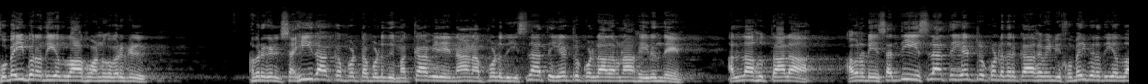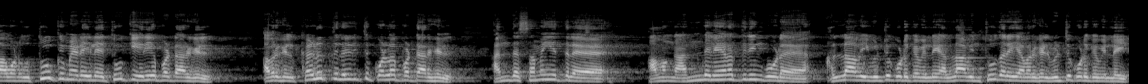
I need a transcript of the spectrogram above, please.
ஹுபைப் ரதியுல்லாஹு அணுகவர்கள் அவர்கள் ஷஹீதாக்கப்பட்ட பொழுது மக்காவிலே நான் அப்பொழுது இஸ்லாத்தை ஏற்றுக்கொள்ளாதவனாக இருந்தேன். அல்லாஹு தாலா அவனுடைய சத்திய இஸ்லாத்தை ஏற்றுக்கொண்டதற்காக வேண்டி ஹுபைப் ரதியுல்லாஹு அணுகு தூக்கு மேடையிலே தூக்கி எறியப்பட்டார்கள். அவர்கள் கழுத்து நெறித்து கொல்லப்பட்டார்கள். அந்த சமயத்தில் அவங்க அந்த நேரத்திலையும் கூட அல்லாவை விட்டு கொடுக்கவில்லை. அல்லாவின் தூதரை அவர்கள் விட்டு கொடுக்கவில்லை.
